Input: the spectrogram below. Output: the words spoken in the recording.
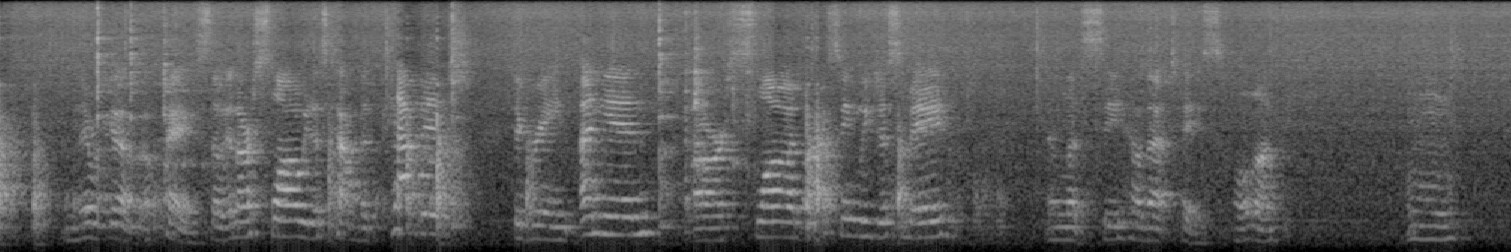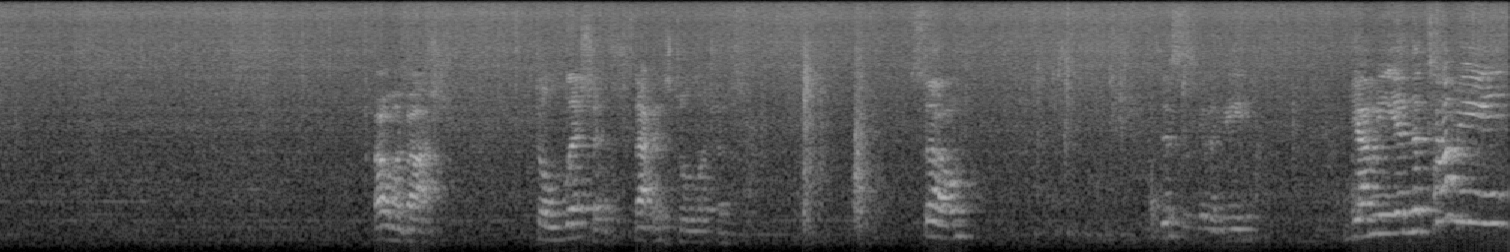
And there we go. Okay, so in our slaw, we just have the cabbage, the green onion, our slaw dressing we just made, and let's see how that tastes. Hold on. Mm. Oh my gosh. Delicious. That is delicious. So, this is going to be yummy in the tummy.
